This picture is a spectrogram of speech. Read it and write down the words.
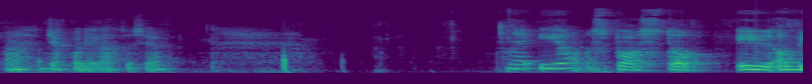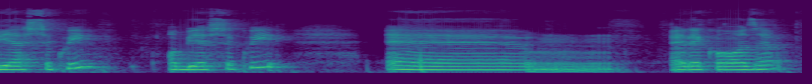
ah, già collegato, sì. E io sposto il OBS qui, OBS qui e, e le cose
